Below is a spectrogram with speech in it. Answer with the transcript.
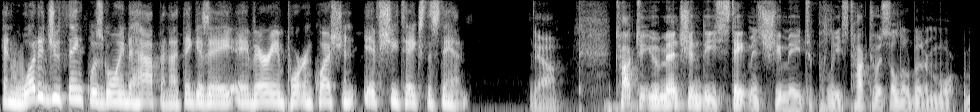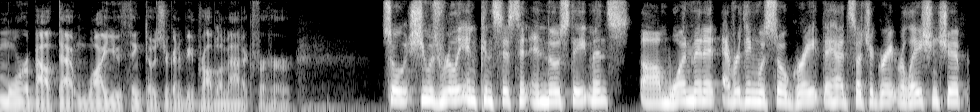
And what did you think was going to happen? I think is a, a very important question if she takes the stand. Yeah. Talk to you mentioned the statements she made to police. Talk to us a little bit more more about that and why you think those are going to be problematic for her. So she was really inconsistent in those statements. Um, one minute everything was so great, they had such a great relationship.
